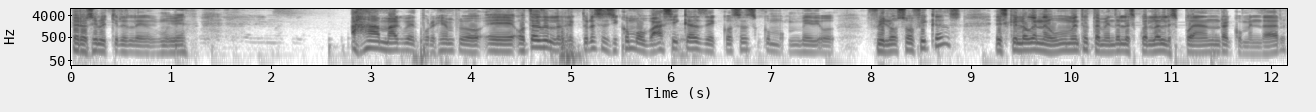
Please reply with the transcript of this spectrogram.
pero si lo quieres leer, muy bien. Ajá, Macbeth, por ejemplo. Eh, otras de las lecturas así como básicas de cosas como medio filosóficas es que luego en algún momento también de la escuela les puedan recomendar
